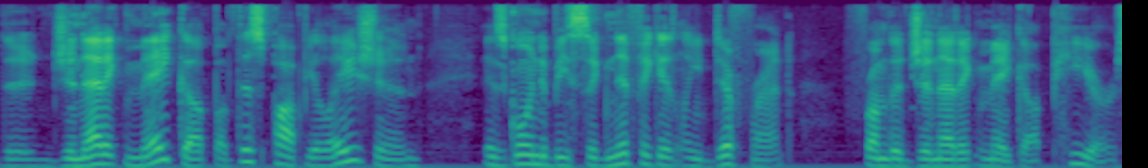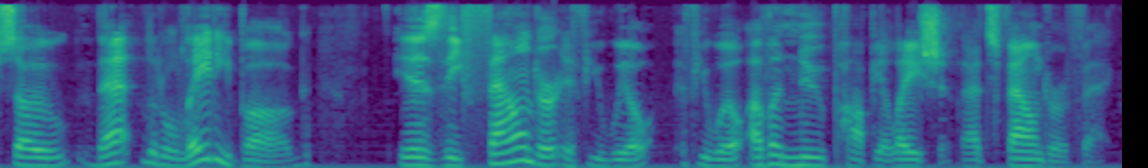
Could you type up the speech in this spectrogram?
the genetic makeup of this population is going to be significantly different from the genetic makeup here. So that little ladybug is the founder, if you will, if you will, of a new population. That's founder effect.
